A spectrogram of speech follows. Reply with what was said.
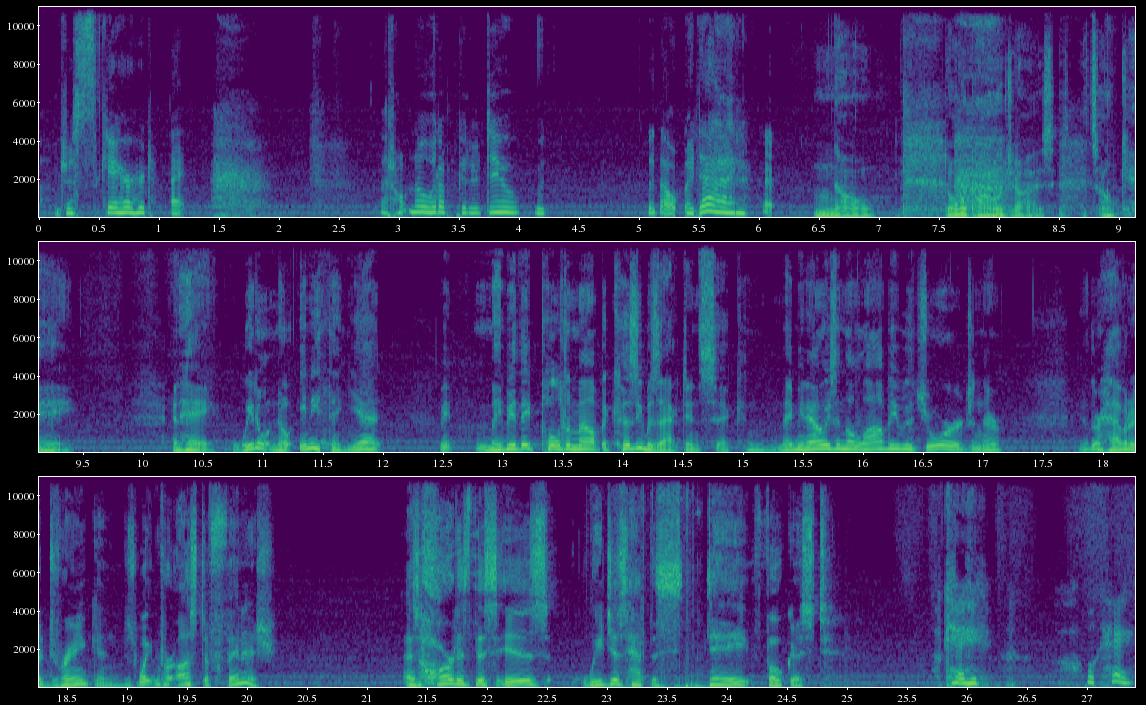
I'm just scared. I I don't know what I'm to do with without my dad. No, don't apologize. It's- It's okay. And hey, we don't know anything yet. I mean, maybe they pulled him out because he was acting sick, and maybe now he's in the lobby with George, and they're you know, they're having a drink and just waiting for us to finish. As hard as this is, we just have to stay focused. Okay. Okay.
